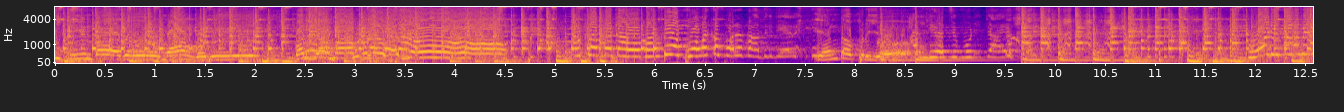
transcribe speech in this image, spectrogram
கை தீண்டாதே மாங்குடி. வரியா மாப்பிள்ள வரியா முத்தப்பட்ட அவன் மண்டைய புழக்க போற பாத்துக்கிட்டே இரு. ஏன்டா பிரியோ? அள்ளி வச்சு மூடிட்டாய்? ஓடி பழமே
